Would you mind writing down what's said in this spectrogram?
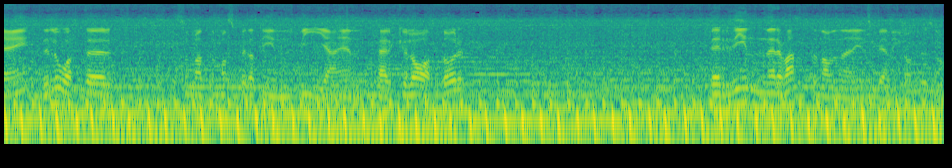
Okej, okay. det låter som att de har spelat in via en perkulator. Det rinner vatten av den här inspelningen låter det som.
